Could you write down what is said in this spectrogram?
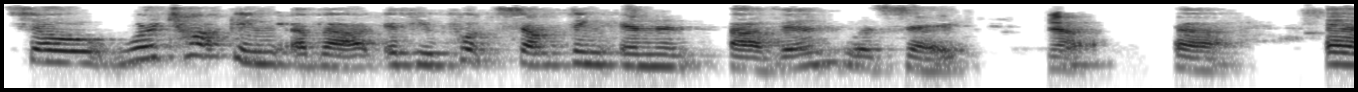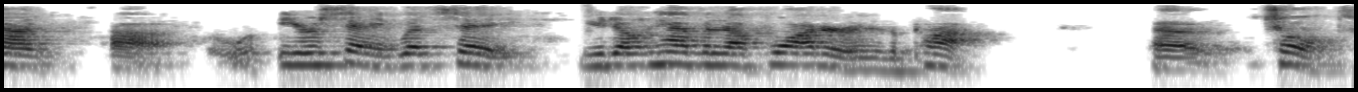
so we're talking about if you put something in an oven, let's say, yeah, uh, and uh, you're saying, let's say you don't have enough water in the pot, uh, cholent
